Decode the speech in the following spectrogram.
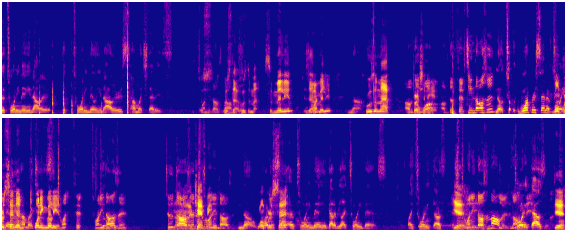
the 20 million dollar the 20 million dollars, how much that is? Twenty thousand What's that? dollars. Who's the math? It's a million? Is that a One- million? No. Who's the math? Of the what? here. Of the fifteen thousand? No, t- 1% of 20 One percent million, how of much twenty is- million. Twenty thousand. Two No, no, it can't and be. twenty thousand. No, 1% 1% of 20 million got to be like 20 bands. Like 20,000. It's Yeah. twenty thousand dollars. No, 20,000. Yeah,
